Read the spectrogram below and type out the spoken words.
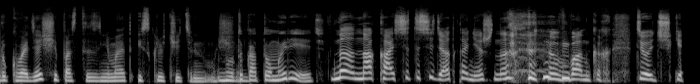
руководящие посты занимают исключительно мужчины. Ну, так о том и речь. На, на кассе-то сидят, конечно, в банках тетечки.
